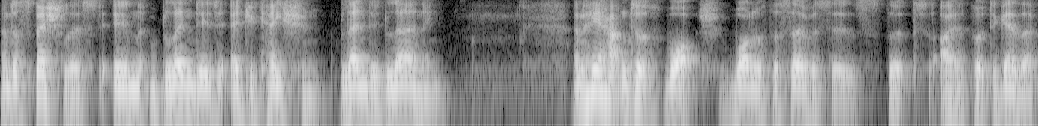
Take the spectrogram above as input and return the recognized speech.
and a specialist in blended education, blended learning. And he happened to watch one of the services that I had put together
